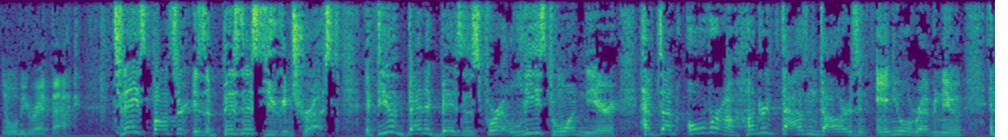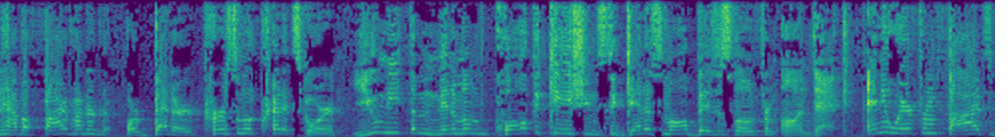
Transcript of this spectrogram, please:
and we'll be right back. Today's sponsor is a business you can trust. If you have been in business for at least one year, have done over $100,000 in annual revenue, and have a 500 or better personal credit score, you meet the minimum qualifications to get a small business loan from OnDeck. Anywhere from five to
